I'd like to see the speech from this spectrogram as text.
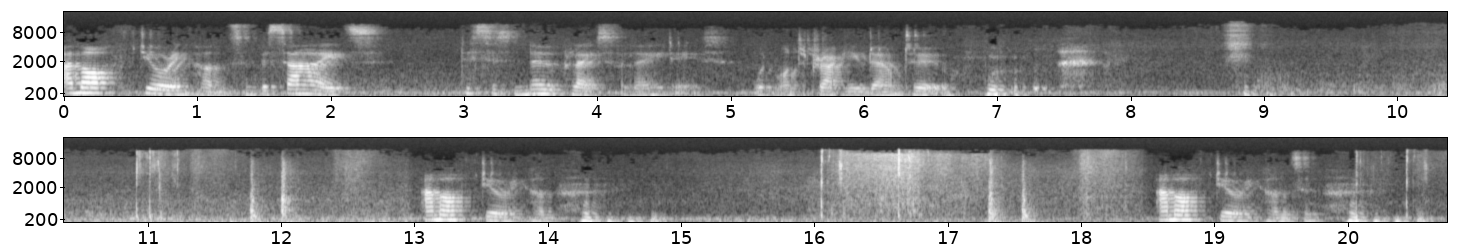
I'm off during hunts, and besides, this is no place for ladies. Wouldn't want to drag you down too. I'm off during hunts. I'm off during hunts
